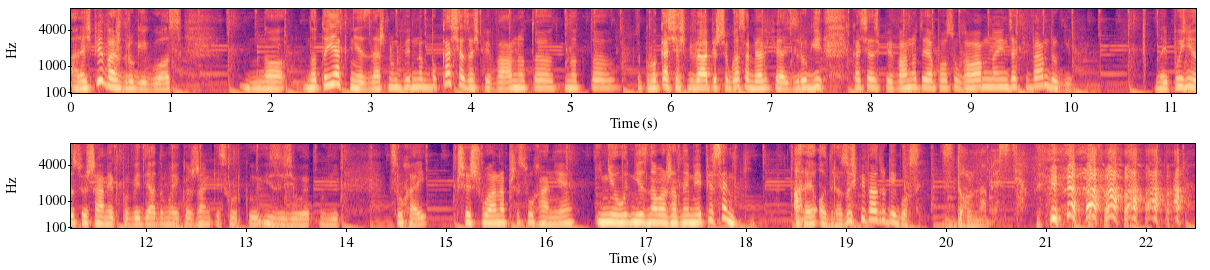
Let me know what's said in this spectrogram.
Ale śpiewasz drugi głos. No, no to jak nie znasz? No mówię, no bo Kasia zaśpiewała, no to, no to, bo Kasia śpiewała pierwszy głos, a miała śpiewać drugi. Kasia zaśpiewała, no to ja posłuchałam, no i zaśpiewałam drugi. No i później usłyszałam, jak powiedziała do mojej koleżanki z chórku Izy Ziółek, mówi, słuchaj, przyszła na przesłuchanie i nie, nie znała żadnej mojej piosenki, ale od razu śpiewała drugie głosy. Zdolna bestia.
